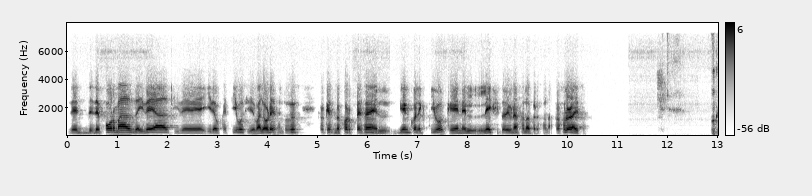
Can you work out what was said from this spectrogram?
de, formas, de ideas y de, y de objetivos y de valores. Entonces, creo que es mejor pensar en el bien colectivo que en el éxito de una sola persona. Pero solo era eso. Ok.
